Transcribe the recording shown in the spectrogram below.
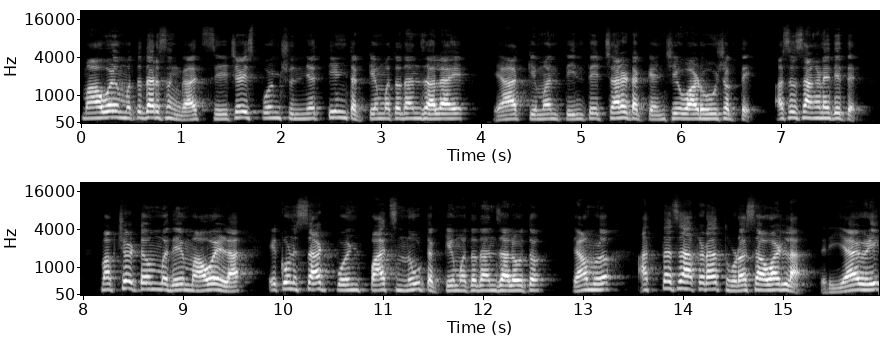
मावळ मतदारसंघात सेहेचाळीस पॉईंट शून्य तीन टक्के मतदान झालं आहे. यात किमान तीन ते चार टक्क्यांची वाढ होऊ शकते असं सांगण्यात येते मागच्या टर्ममध्ये मावळला एकोणसाठ पॉईंट पाच नऊ टक्के मतदान झालं होतं. त्यामुळं आत्ताचा आकडा थोडासा वाढला तर यावेळी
